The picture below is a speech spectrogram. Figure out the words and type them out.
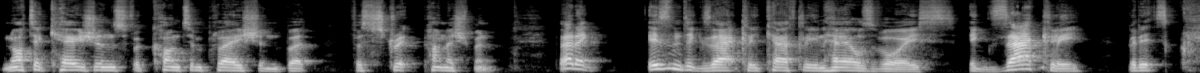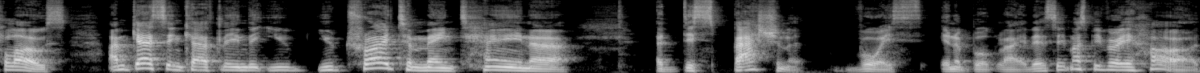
not occasions for contemplation, but for strict punishment. That isn't exactly Kathleen Hale's voice, exactly, but it's close. I'm guessing, Kathleen, that you you tried to maintain a a dispassionate voice in a book like this. It must be very hard.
